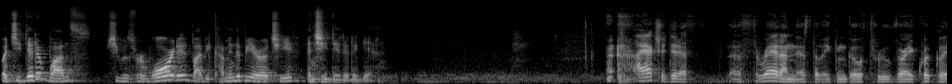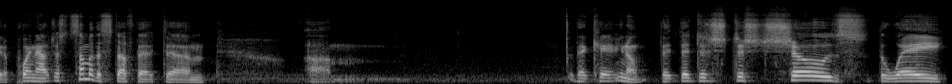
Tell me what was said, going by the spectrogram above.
But she did it once. She was rewarded by becoming the bureau chief, and she did it again. I actually did a, th- a, thread on this that we can go through very quickly to point out just some of the stuff that um, um, that came, you know, that, that just, just shows the way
